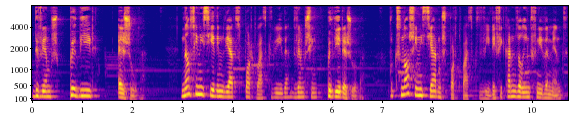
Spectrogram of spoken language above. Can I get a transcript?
Devemos pedir ajuda. Não se inicia de imediato suporte básico de vida, devemos sim pedir ajuda. Porque se nós iniciarmos suporte básico de vida e ficarmos ali indefinidamente,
